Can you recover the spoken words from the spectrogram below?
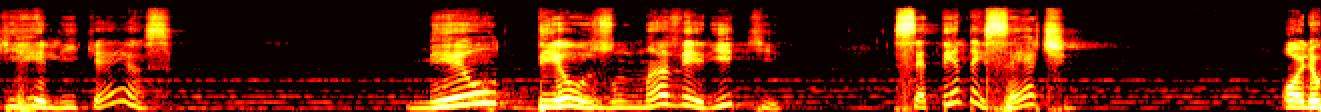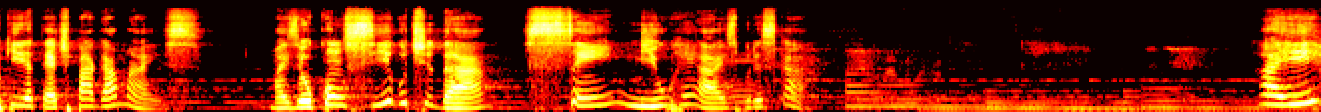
que relíquia é essa? Meu Deus, um Maverick 77? Olha, eu queria até te pagar mais, mas eu consigo te dar 100 mil reais por esse carro. Aí,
